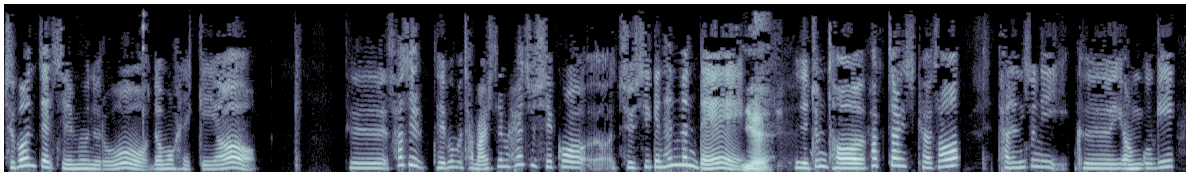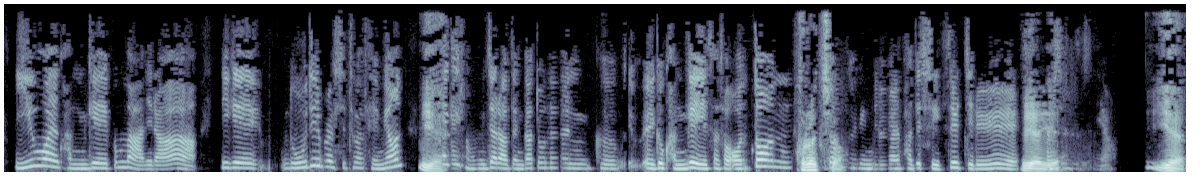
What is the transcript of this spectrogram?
두 번째 질문으로 넘어갈게요. 그 사실 대부분 다 말씀을 해주실 거 주시긴 했는데 예. 이제 좀 더 확장시켜서 단순히 그 영국이 EU와의 관계뿐만 아니라 이게 노딜 브렉시트가 되면 예. 세계 경제라든가 또는 그 외교 관계에 있어서 어떤 그렇죠. 부정적인 영향을 받을 수 있을지를 예, 예. 말씀해 주세요. 예.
